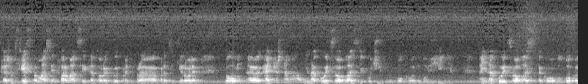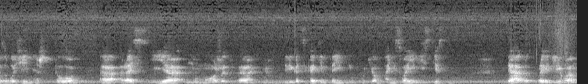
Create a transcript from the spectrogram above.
скажем, средства массовой информации, которых вы процитировали, то, э, конечно, они находятся во власти очень глубокого заблуждения. Они находятся во власти такого глубокого заблуждения, что э, Россия может э, двигаться каким-то иным путем, а не своим естественным. Да, вот справедливо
